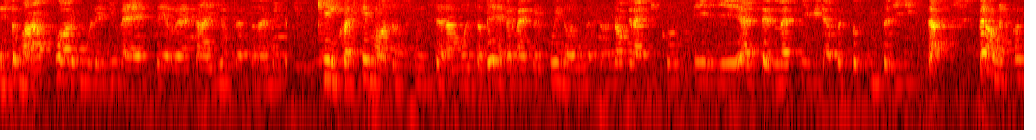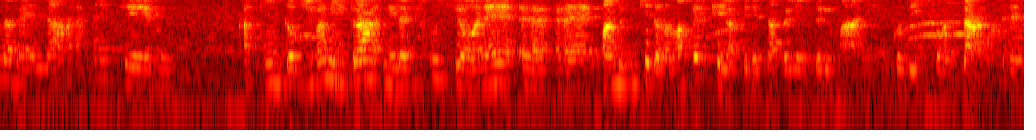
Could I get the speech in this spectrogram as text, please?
insomma formule diverse, in realtà io personalmente che in qualche modo funziona molto bene per me, per cui non, non, ho grandi consigli alternativi da questo punto di vista. Però una cosa bella è che appunto Vishvamitra nella discussione eh, eh, quando gli chiedono ma perché la fedeltà per gli esseri umani è così importante?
